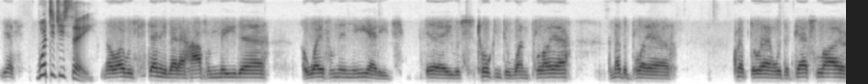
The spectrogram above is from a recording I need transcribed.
yes. What did you see? No, I was standing about a half a metre away from him. He had his, uh, he was talking to one player. Another player crept around with a gas lighter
